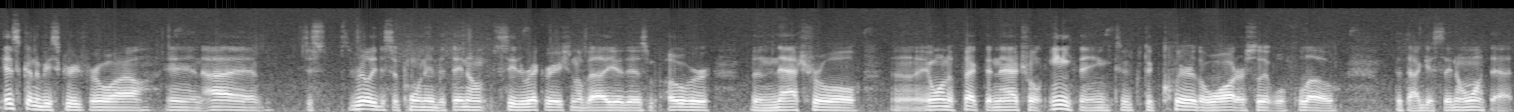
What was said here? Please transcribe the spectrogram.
It's going to be screwed for a while, and I'm just really disappointed that they don't see the recreational value of this over the natural. Uh, it won't affect the natural anything to, to clear the water so it will flow. But I guess they don't want that.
